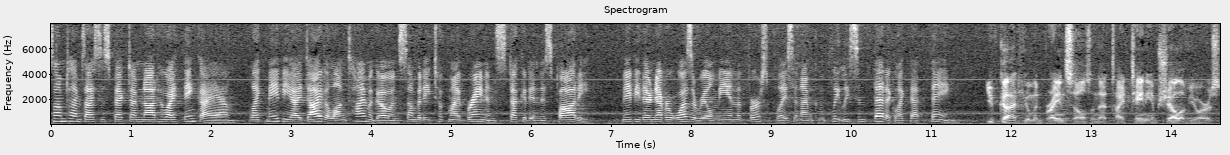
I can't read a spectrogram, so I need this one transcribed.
Sometimes I suspect I'm not who I think I am. Like maybe I died a long time ago and somebody took my brain and stuck it in this body. Maybe there never was a real me in the first place and I'm completely synthetic like that thing. You've got human brain cells in that titanium shell of yours.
